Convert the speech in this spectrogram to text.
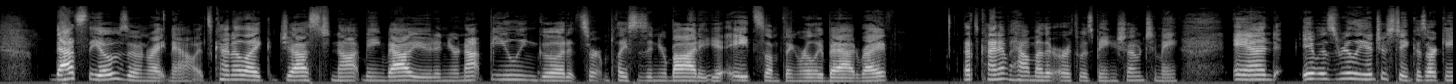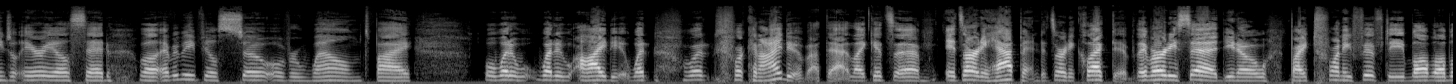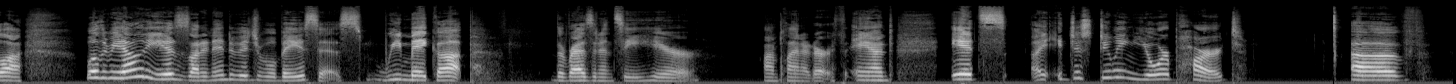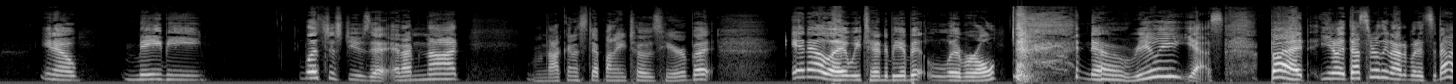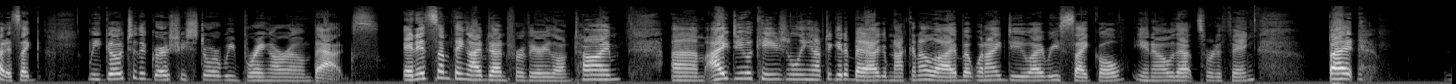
That's the ozone right now. It's kind of like just not being valued and you're not feeling good at certain places in your body. You ate something really bad, right? That's kind of how Mother Earth was being shown to me. And it was really interesting because Archangel Ariel said, Well, everybody feels so overwhelmed by well, what do what do I do? What what what can I do about that? Like it's a uh, it's already happened. It's already collective. They've already said, you know, by 2050, blah blah blah. Well, the reality is, on an individual basis, we make up the residency here on planet Earth, and it's uh, just doing your part of, you know, maybe let's just use it. And I'm not I'm not going to step on any toes here, but in LA, we tend to be a bit liberal. no, really? Yes. But, you know, that's really not what it's about. It's like we go to the grocery store, we bring our own bags, And it's something I've done for a very long time. Um, I do occasionally have to get a bag, I'm not going to lie, but when I do, I recycle, you know, that sort of thing. But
